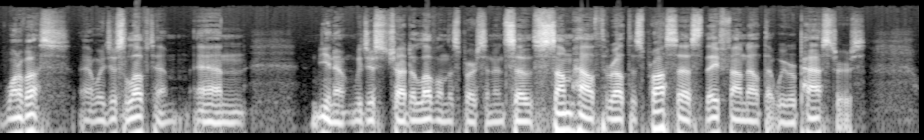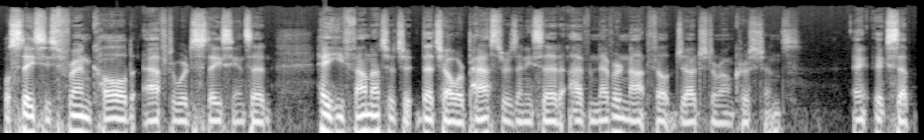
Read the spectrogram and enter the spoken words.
one of us, and we just loved him, and you know, we just tried to love on this person. And so somehow throughout this process, they found out that we were pastors. Well, Stacy's friend called afterwards, Stacy, and said, "Hey, he found out that y'all were pastors, and he said I've never not felt judged around Christians, except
